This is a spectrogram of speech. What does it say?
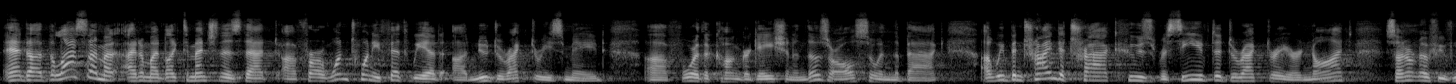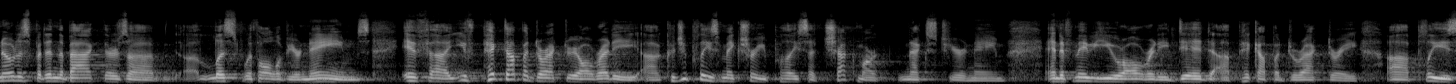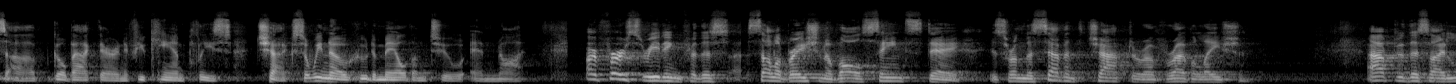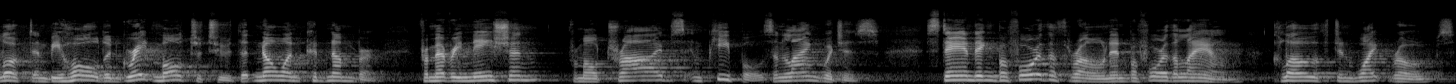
And uh, the last item I'd like to mention is that uh, for our 125th, we had uh, new directories made uh, for the congregation, and those are also in the back. Uh, we've been trying to track who's received a directory or not. So I don't know if you've noticed, but in the back there's a, a list with all of your names. If uh, you've picked up a directory already, could you please make sure you place a check mark next to your name? And if maybe you already did pick up a directory, please go back there, and if you can, please check so we know who to mail them to and not. Our first reading for this celebration of All Saints' Day is from the seventh chapter of Revelation. After this I looked, and behold, a great multitude that no one could number, from every nation, from all tribes and peoples and languages, standing before the throne and before the Lamb, clothed in white robes,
